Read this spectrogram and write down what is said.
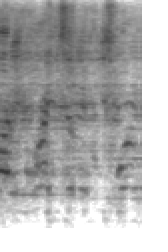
Somebody pray to me these words.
